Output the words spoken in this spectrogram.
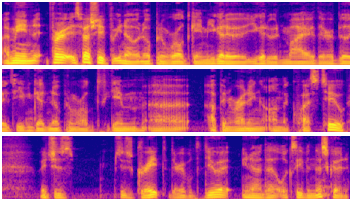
I mean, for especially for you know an open world game, you got to you got to admire their ability to even get an open world game uh, up and running on the Quest 2, which is which is great that they're able to do it. You know that it looks even this good.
